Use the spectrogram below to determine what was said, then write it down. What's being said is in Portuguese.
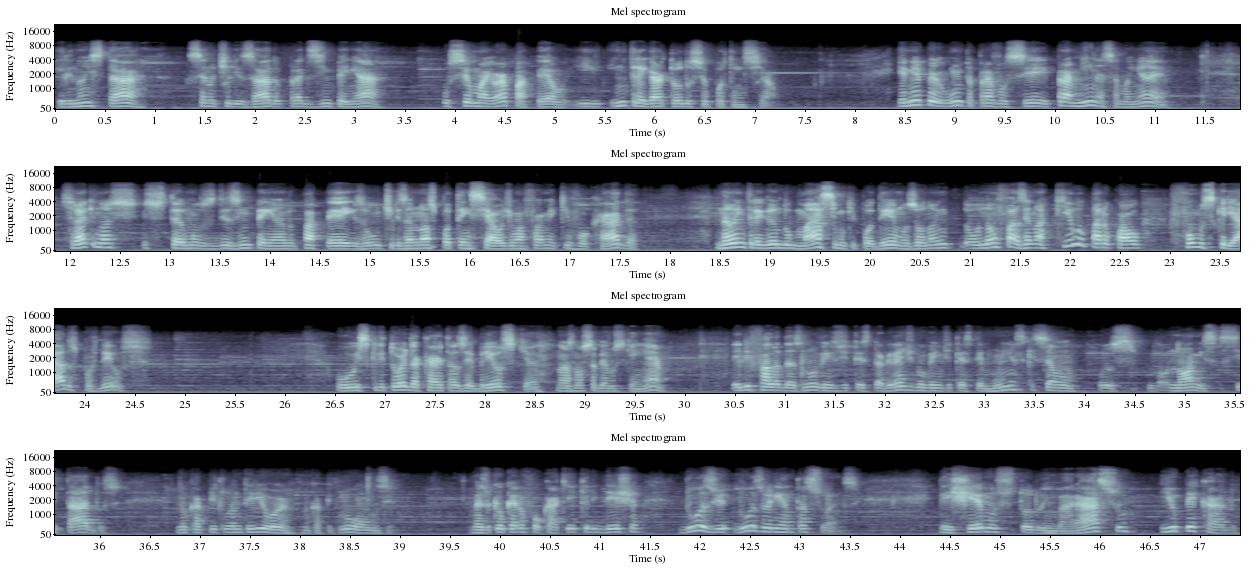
Ele não está sendo utilizado para desempenhar o seu maior papel e entregar todo o seu potencial. E a minha pergunta para você para mim nessa manhã é: será que nós estamos desempenhando papéis ou utilizando nosso potencial de uma forma equivocada? Não entregando o máximo que podemos ou não, ou não fazendo aquilo para o qual fomos criados por Deus? O escritor da carta aos Hebreus, que nós não sabemos quem é, ele fala das nuvens de da grande nuvem de testemunhas, que são os nomes citados no capítulo anterior, no capítulo 11. Mas o que eu quero focar aqui é que ele deixa duas, duas orientações. Deixemos todo o embaraço e o pecado.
